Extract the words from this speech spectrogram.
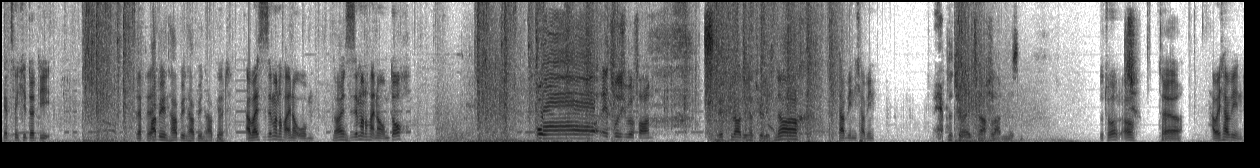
jetzt mich hinter die Treppe. Hab ihn, hab ihn, hab ihn, hab ihn. Gut. Aber es ist immer noch einer oben. Nein, Es ist immer noch einer oben. Doch. Oh, jetzt wurde ich überfahren. jetzt lade ich natürlich nach. Ich hab ihn, ich hab ihn. Ich hab natürlich nachladen müssen. So tot? Oh. Ja. Aber ich hab ihn.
